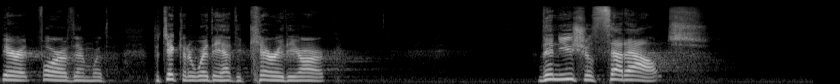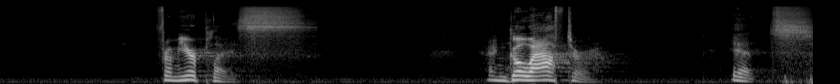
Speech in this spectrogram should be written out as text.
bear it, four of them, with a particular way they had to carry the ark. Then you shall set out from your place and go after it.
